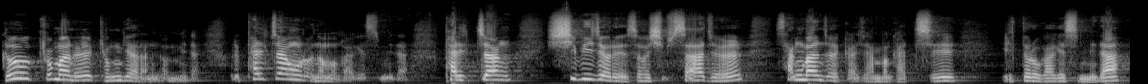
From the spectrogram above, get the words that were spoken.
그 교만을 경계하라는 겁니다. 우리 8장으로 넘어가겠습니다. 8장 12절에서 14절 상반절까지 한번 같이 읽도록 하겠습니다.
